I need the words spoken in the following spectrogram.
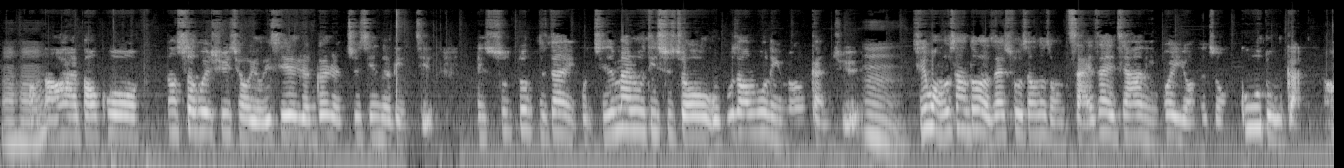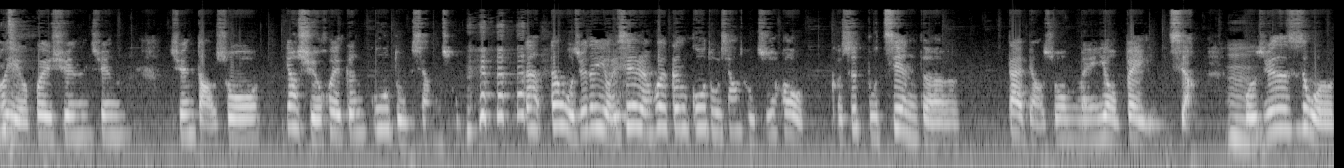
嗯哼，然后还包括让社会需求，有一些人跟人之间的连接。哎，说说实在，我其实迈入第四周，我不知道如果你有没有感觉，嗯，其实网络上都有在塑造那种宅在家你会有那种孤独感，然后也会宣宣宣导说。要学会跟孤独相处，但但我觉得有一些人会跟孤独相处之后，可是不见得代表说没有被影响。嗯，我觉得是我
